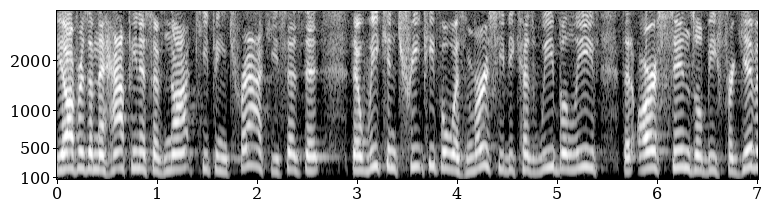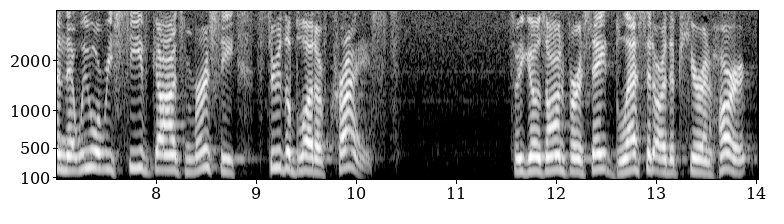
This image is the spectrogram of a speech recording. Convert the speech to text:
He offers them the happiness of not keeping track. He says that, that we can treat people with mercy because we believe that our sins will be forgiven, that we will receive God's mercy through the blood of Christ. So he goes on, verse 8 Blessed are the pure in heart,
